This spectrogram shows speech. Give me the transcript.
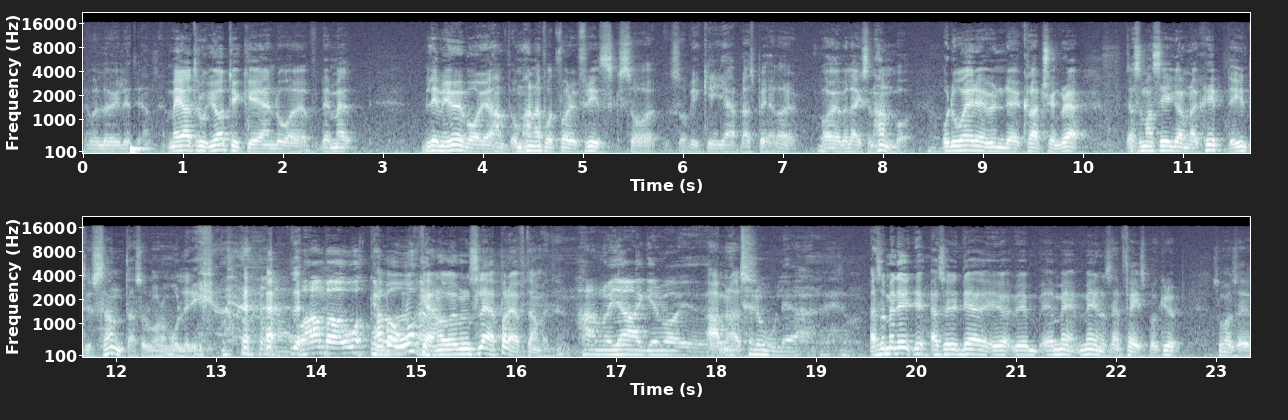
Det var löjligt egentligen. Men jag, tror, jag tycker ändå, det med, Lemieux var ju, han, om han har fått vara frisk så, så vilken jävla spelare. Vad överlägsen han var. Och då är det under clutch and grab. Alltså man ser gamla klipp, det är ju inte sant alltså vad de håller i. och han bara åker. Han bara åker han och de släpar efter honom. Han och Jagger var ju Ja, men alltså- otroliga. Alltså men det, alltså, det jag är med, med i en sån här Facebookgrupp som har såhär,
